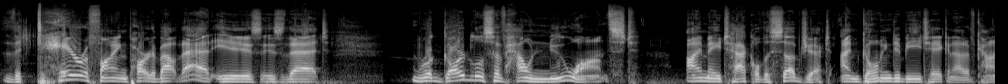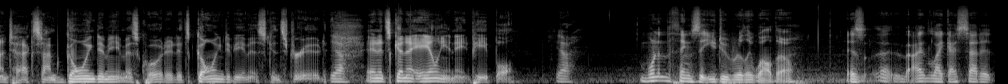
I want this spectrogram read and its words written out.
the terrifying part about that is is that regardless of how nuanced I may tackle the subject, I'm going to be taken out of context. I'm going to be misquoted. It's going to be misconstrued. Yeah. And it's going to alienate people. Yeah. One of the things that you do really well, though, is uh, I, like I said it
